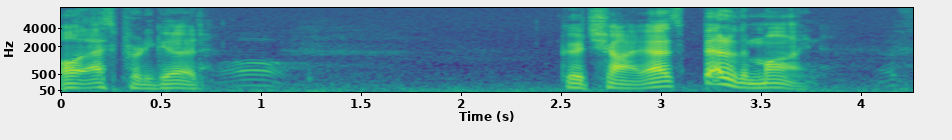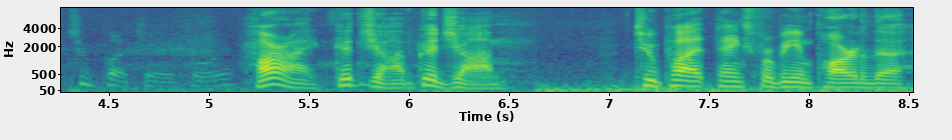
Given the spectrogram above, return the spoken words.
Oh, that's pretty good. Oh, Good shot. That's better than mine. that's two putt territory. All right, good job, good job. Two putt. Thanks for being part of the.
